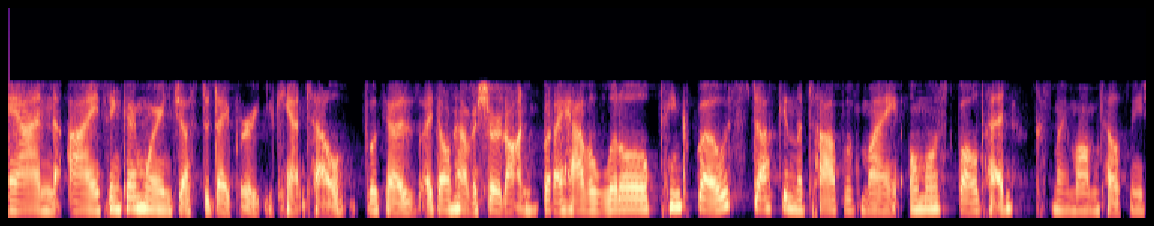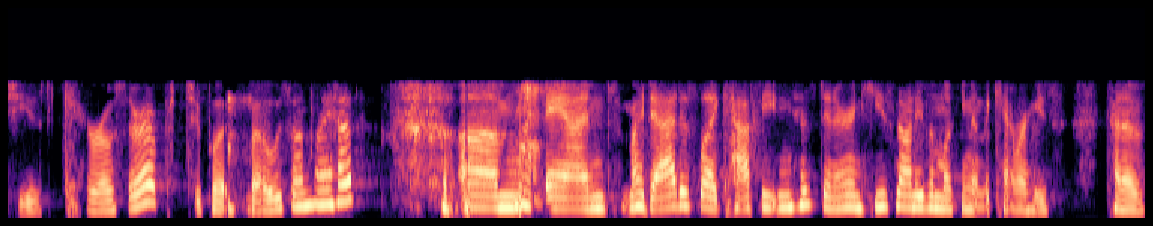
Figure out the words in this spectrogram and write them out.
And I think I'm wearing just a diaper. You can't tell because I don't have a shirt on, but I have a little pink bow stuck in the top of my almost bald head because my mom tells me she used Karo syrup to put bows on my head. um, and my dad is like half eating his dinner and he's not even looking at the camera. He's kind of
